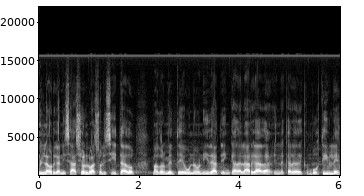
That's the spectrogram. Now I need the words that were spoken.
la organización lo ha solicitado, mayormente una unidad en cada largada, en la carga de combustible,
